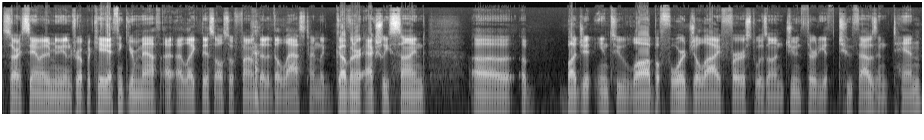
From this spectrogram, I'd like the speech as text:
sorry, Sam, I didn't mean to interrupt, but Katie, I think your math, I, I like this, also found that the last time the governor actually signed uh, a budget into law before July 1st was on June 30th, 2010.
